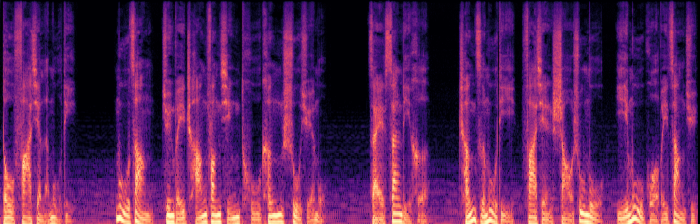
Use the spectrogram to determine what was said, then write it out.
都发现了墓地。墓葬均为长方形土坑数穴墓。在三里河、城子墓地发现少数墓以木椁为葬具，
